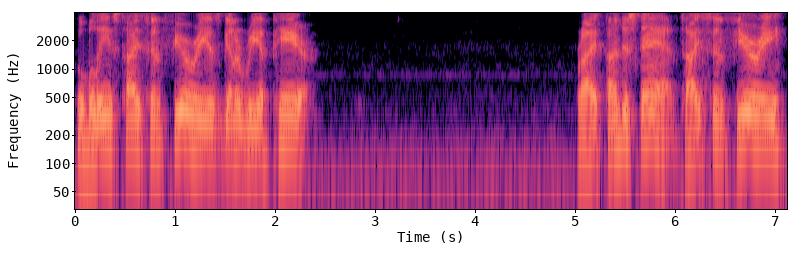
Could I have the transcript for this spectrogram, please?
who believes Tyson Fury is going to reappear right? Understand, Tyson Fury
